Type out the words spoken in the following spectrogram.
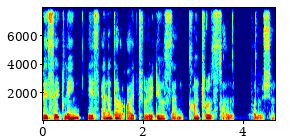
recycling is another way to reduce and control soil pollution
